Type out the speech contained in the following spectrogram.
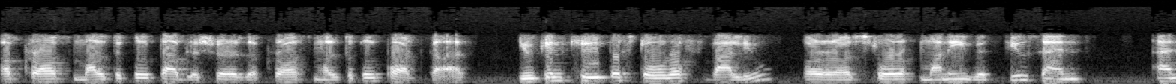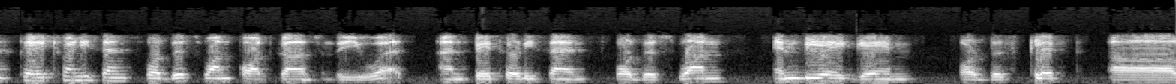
across multiple publishers, across multiple podcasts. You can keep a store of value or a store of money with few cents and pay 20 cents for this one podcast in the US and pay 30 cents for this one NBA game or this clip, uh,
